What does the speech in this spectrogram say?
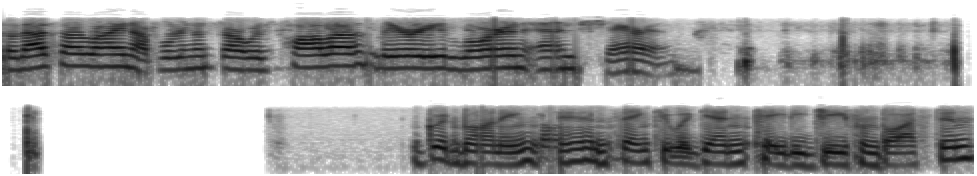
So that's our lineup. We're going to start with Paula, Larry, Lauren, and Sharon. Good morning, and thank you again, Katie G. from Boston.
